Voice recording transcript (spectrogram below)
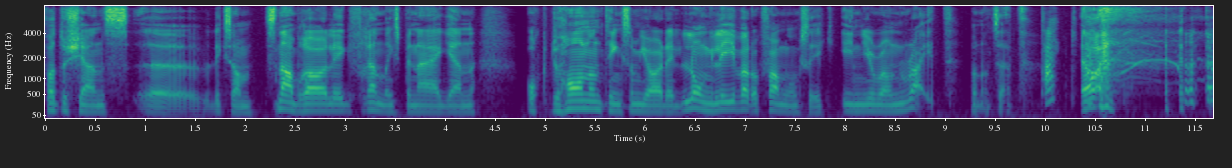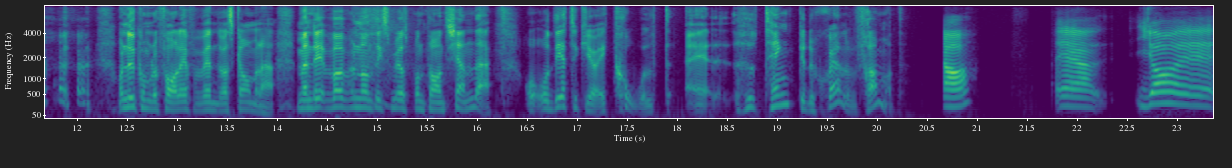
För att du känns eh, liksom snabbrörlig, förändringsbenägen och du har någonting som gör dig långlivad och framgångsrik in your own right på något sätt. Tack! Ja. och nu kommer det farliga för jag vet inte vad jag ska med det här. Men det var någonting som jag spontant kände. Och, och det tycker jag är coolt. Eh, hur tänker du själv framåt? Ja. Eh, jag eh,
